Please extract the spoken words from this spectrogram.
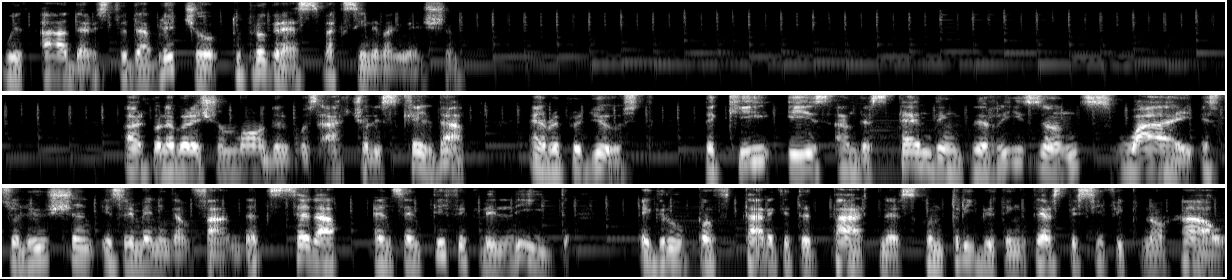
with others to WHO to progress vaccine evaluation. Our collaboration model was actually scaled up and reproduced the key is understanding the reasons why a solution is remaining unfunded, set up and scientifically lead a group of targeted partners contributing their specific know-how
